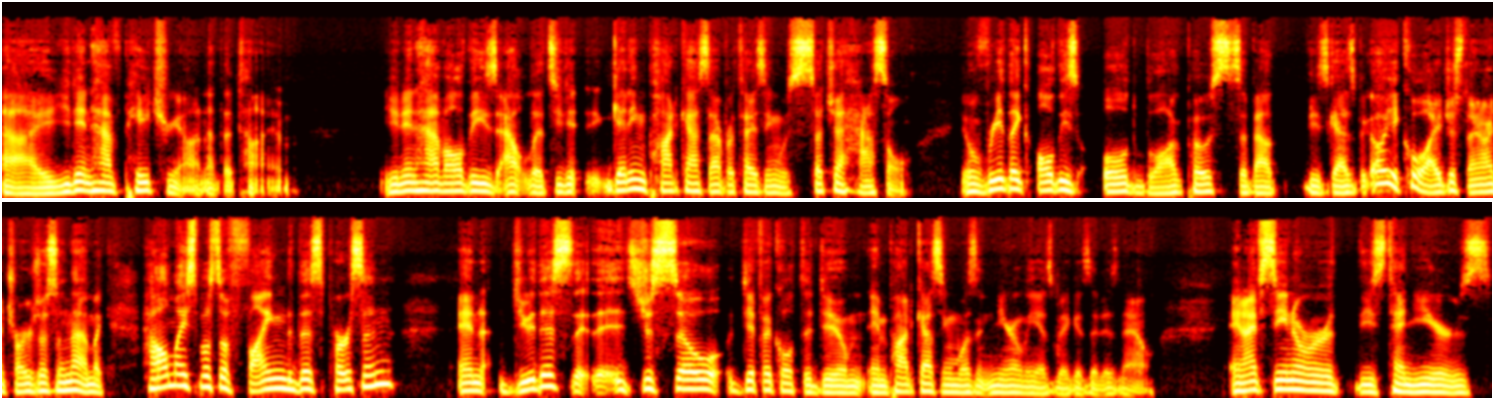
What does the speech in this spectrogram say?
Uh, you didn't have Patreon at the time. You didn't have all these outlets. Getting podcast advertising was such a hassle. You'll read like all these old blog posts about these guys, like, oh yeah, cool. I just I charge this and that. I'm like, how am I supposed to find this person and do this? It's just so difficult to do. And podcasting wasn't nearly as big as it is now. And I've seen over these 10 years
